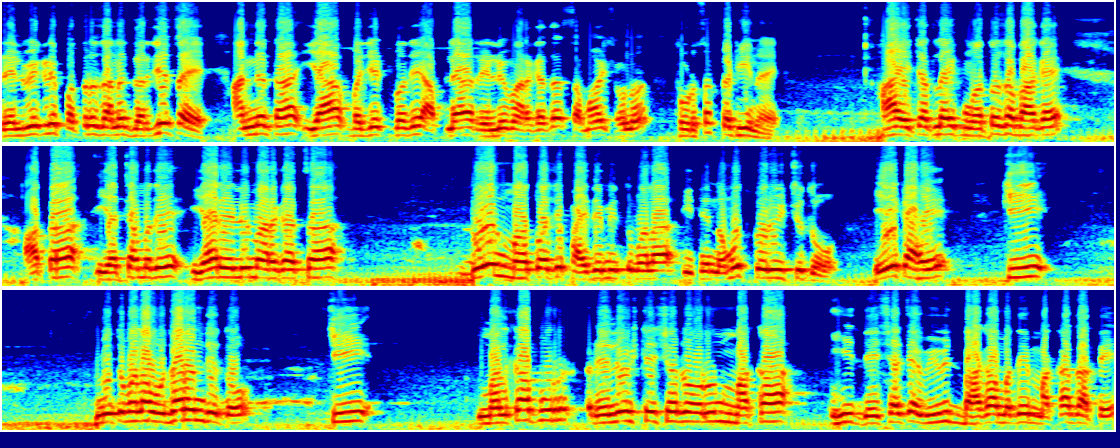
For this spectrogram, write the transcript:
रेल्वेकडे पत्र जाणं गरजेचं आहे. अन्यथा या बजेटमध्ये आपल्या रेल्वे मार्गाचा समावेश होणं थोडंसं कठीण आहे. हा याच्यातला एक महत्त्वाचा भाग आहे. आता याच्यामध्ये या रेल्वे मार्गाचा दोन महत्त्वाचे फायदे मी तुम्हाला इथे नमूद करू इच्छितो. एक आहे की मी तुम्हाला उदाहरण देतो की मलकापूर रेल्वे स्टेशनवरून मका ही देशाच्या विविध भागामध्ये मका जाते.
